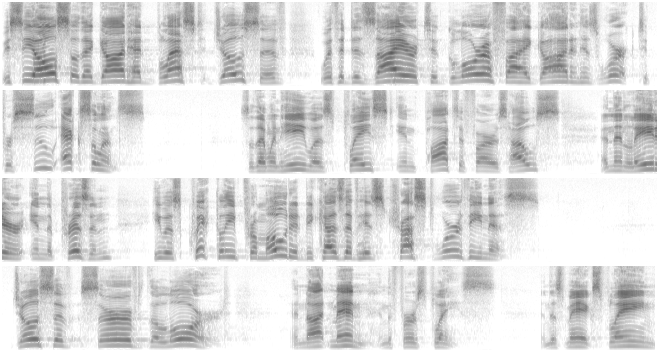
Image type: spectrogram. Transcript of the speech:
We see also that God had blessed Joseph with a desire to glorify God in his work, to pursue excellence so that when he was placed in Potiphar's house and then later in the prison, he was quickly promoted because of his trustworthiness. Joseph served the Lord and not men in the first place. And this may explain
